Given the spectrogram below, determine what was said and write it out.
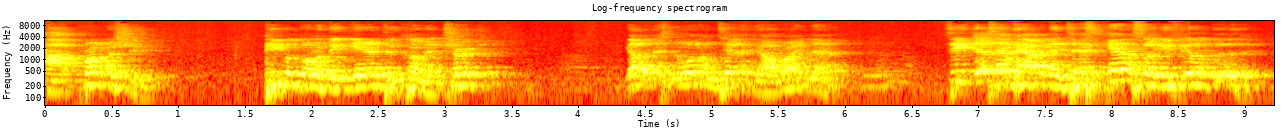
I promise you, people are going to begin to come in churches. Y'all listen to what I'm telling y'all right now. See, it doesn't happen in Texarkana so you feel good.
